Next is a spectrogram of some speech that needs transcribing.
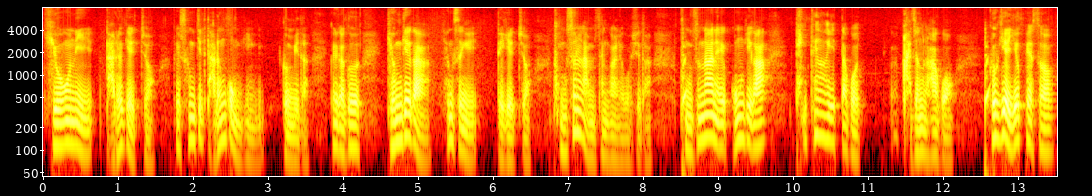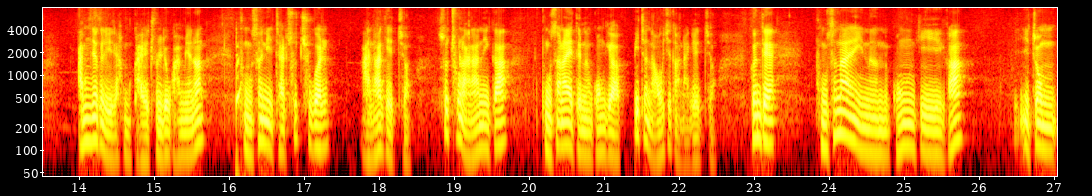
기온이 다르겠죠. 성질이 다른 공기인 겁니다. 그러니까 그 경계가 형성이 되겠죠. 풍선을 한번 생각해 봅시다. 풍선 안에 공기가 탱탱하게 있다고 가정을 하고 거기에 옆에서 압력을 이제 한번 가해 주려고 하면은 풍선이 잘 수축을 안 하겠죠. 수축을 안 하니까 풍선 안에 드는 공기가 삐져나오지도 않겠죠. 근데 풍선 안에 있는 공기가 이 좀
